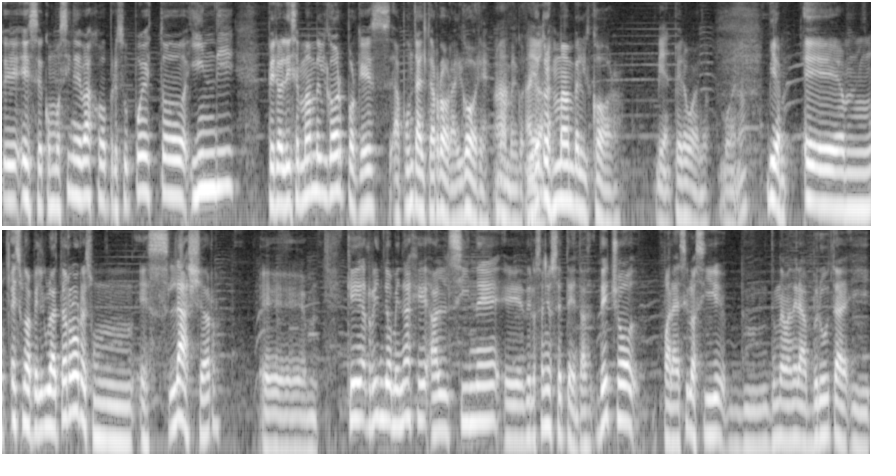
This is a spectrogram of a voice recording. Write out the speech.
es como cine de bajo presupuesto, indie, pero le dicen Mumblegore porque es apunta al terror, al gore. Ah, el otro es Mumblecore. Bien. Pero bueno. Bueno. Bien, eh, es una película de terror, es un slasher eh, que rinde homenaje al cine eh, de los años 70. De hecho, para decirlo así mm, de una manera bruta y,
